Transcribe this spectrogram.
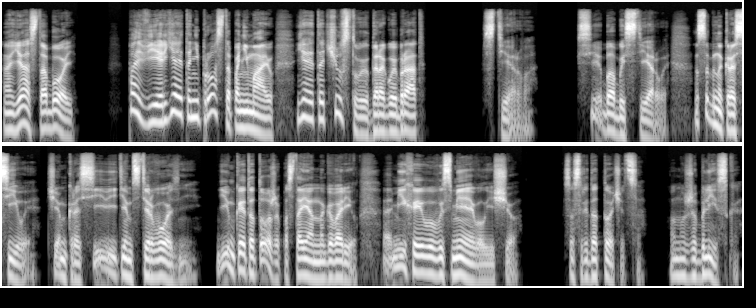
а я с тобой». «Поверь, я это не просто понимаю. Я это чувствую, дорогой брат». Стерва. Все бабы стервы, особенно красивые. Чем красивее, тем стервозней. Димка это тоже постоянно говорил, а Миха его высмеивал еще. Сосредоточиться. Он уже близко.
